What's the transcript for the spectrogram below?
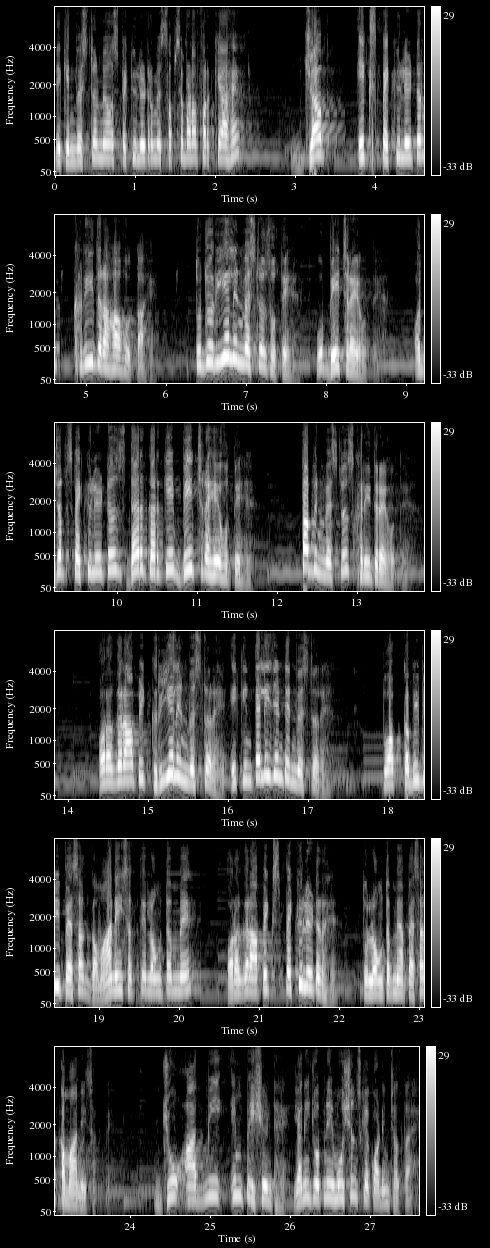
एक इन्वेस्टर में और स्पेक्यूलेटर में सबसे बड़ा फ़र्क क्या है? जब एक स्पेक्यूलेटर खरीद रहा होता है तो जो रियल इन्वेस्टर्स होते हैं, वो बेच रहे होते हैं। और जब स्पेक्यूलेटर्स डर करके बेच रहे होते हैं, तब इन्वेस्टर्स खरीद रहे होते हैं। और अगर आप एक रियल इन्वेस्टर हैं, एक इंटेलिजेंट इन्वेस्टर हैं तो आप कभी भी पैसा गंवा नहीं सकते लॉन्ग टर्म में। और अगर आप एक स्पेक्यूलेटर हैं तो लॉन्ग टर्म में आप पैसा कमा नहीं सकते। जो आदमी इम्पेशेंट है, यानी जो अपने इमोशंस के अकॉर्डिंग चलता है,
